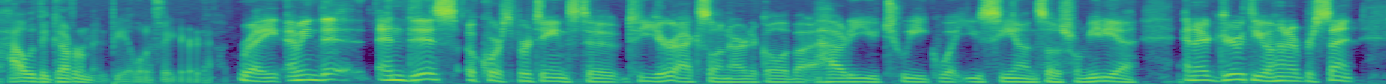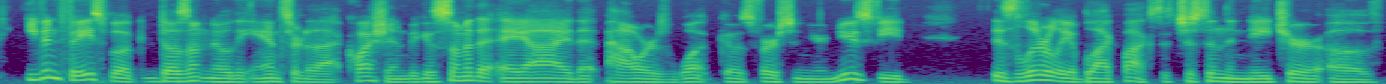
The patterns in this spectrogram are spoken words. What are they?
how would the government be able to figure it out? Right. I mean the, and this of course pertains to to your excellent article about how do you tweak what you see on social media. And I agree with you 100% even Facebook doesn't know the answer to that question because some of the AI that powers what goes first in your newsfeed is literally a black box. It's just in the nature of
